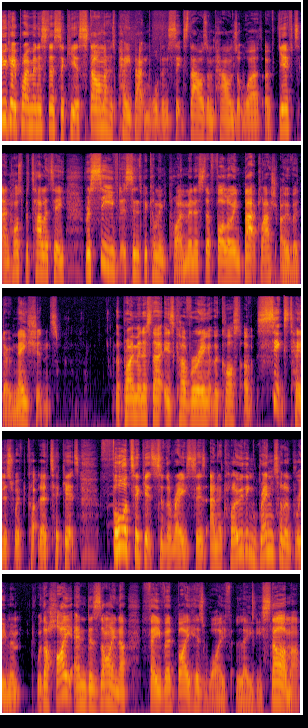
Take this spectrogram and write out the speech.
UK Prime Minister Sir Keir Starmer has paid back more than £6,000 worth of gifts and hospitality received since becoming Prime Minister following backlash over donations. The Prime Minister is covering the cost of six Taylor Swift uh, tickets, four tickets to the races, and a clothing rental agreement with a high end designer favoured by his wife, Lady Starmer.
